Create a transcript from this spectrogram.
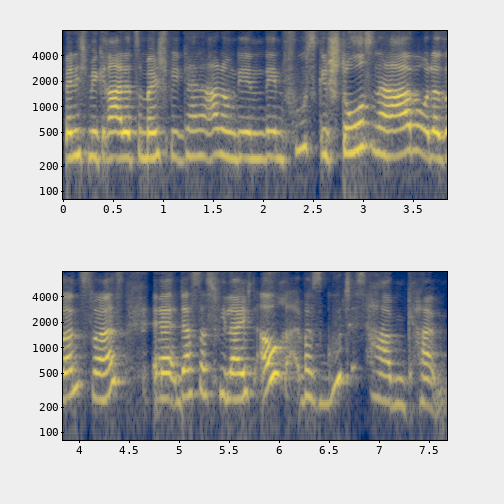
wenn ich mir gerade zum Beispiel, keine Ahnung, den, den Fuß gestoßen habe oder sonst was, äh, dass das vielleicht auch was Gutes haben kann.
